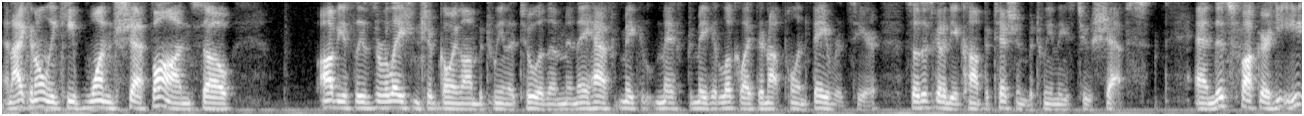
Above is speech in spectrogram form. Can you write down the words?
and I can only keep one chef on, so obviously there's a relationship going on between the two of them, and they have to make it, have to make it look like they're not pulling favorites here. So there's going to be a competition between these two chefs, and this fucker, he, he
